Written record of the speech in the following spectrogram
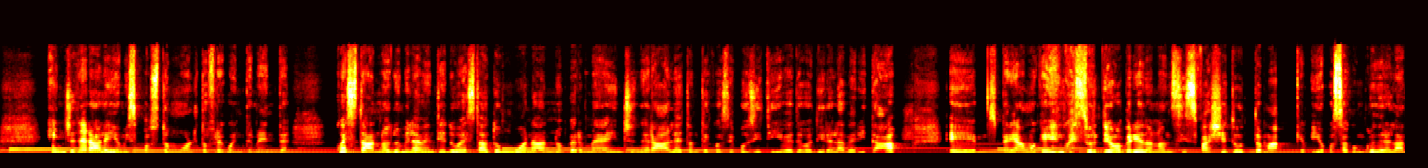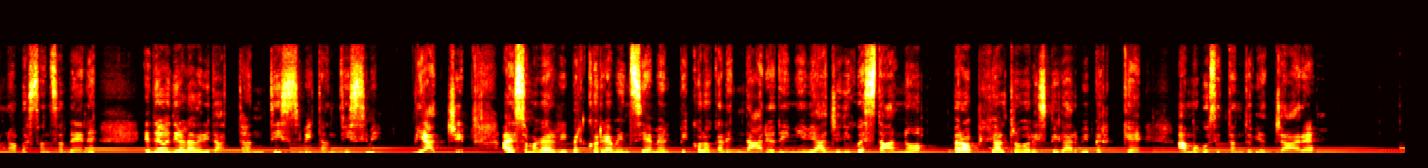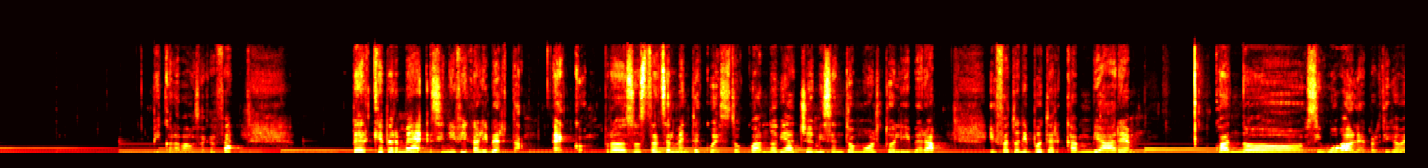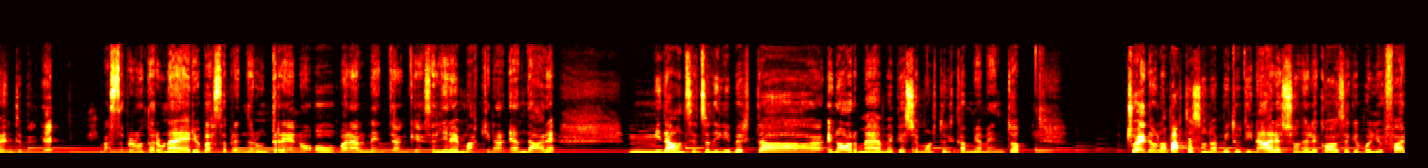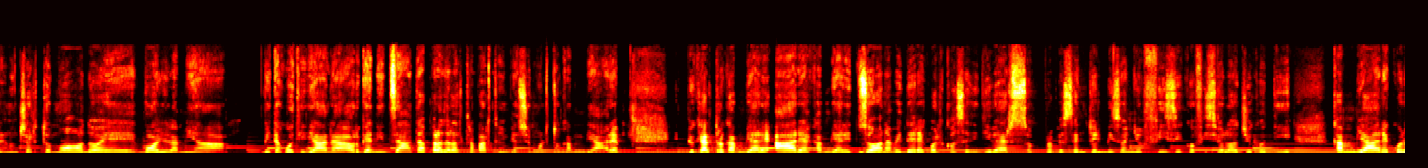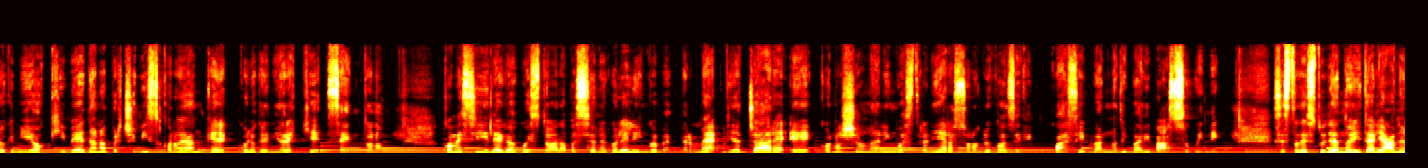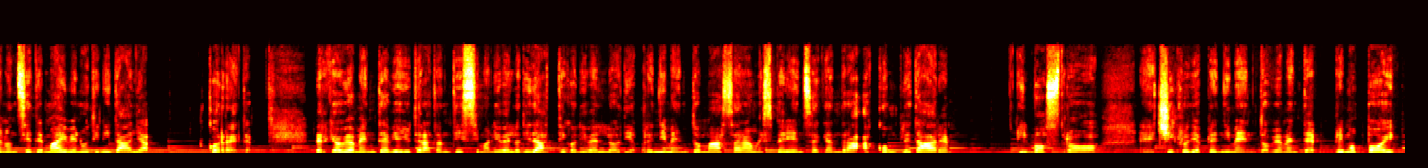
in generale io mi sposto molto frequentemente. Quest'anno 2022 è stato un buon anno per me in generale, tante cose positive, devo dire la verità e speriamo che in quest'ultimo periodo non si sfasci tutto, ma che io possa concludere l'anno abbastanza bene e devo dire la verità, tantissimi tantissimi viaggi. Adesso magari ripercorriamo insieme il piccolo calendario dei miei viaggi di quest'anno, però più che altro vorrei spiegarvi perché amo così tanto viaggiare piccola pausa caffè, perché per me significa libertà. Ecco, sostanzialmente questo. Quando viaggio mi sento molto libera. Il fatto di poter cambiare quando si vuole praticamente, perché basta prenotare un aereo, basta prendere un treno o banalmente anche salire in macchina e andare, mi dà un senso di libertà enorme, a me piace molto il cambiamento. Cioè, da una parte sono abitudinaria, sono delle cose che voglio fare in un certo modo e voglio la mia vita quotidiana organizzata, però dall'altra parte mi piace molto cambiare, più che altro cambiare area, cambiare zona, vedere qualcosa di diverso, proprio sento il bisogno fisico, fisiologico di cambiare quello che i miei occhi vedono, percepiscono e anche quello che le mie orecchie sentono. Come si lega questo alla passione con le lingue? Beh, per me viaggiare e conoscere una lingua straniera sono due cose che quasi vanno di pari passo, quindi se state studiando l'italiano e non siete mai venuti in Italia, correte, perché ovviamente vi aiuterà tantissimo a livello didattico, a livello di apprendimento, ma sarà un'esperienza che andrà a completare il vostro eh, ciclo di apprendimento. Ovviamente prima o poi,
